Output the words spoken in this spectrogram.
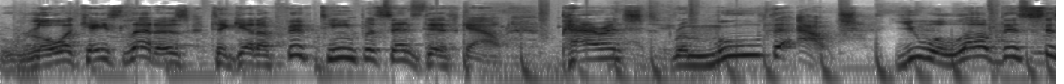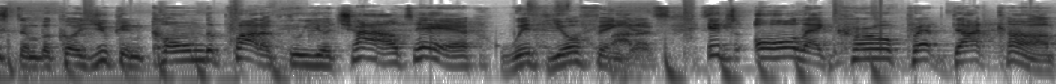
lowercase letters, to get a 15% discount. Parents, remove the ouch. You will love this system because you can comb the product through your child's hair with your fingers. It's all at curlprep.com.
